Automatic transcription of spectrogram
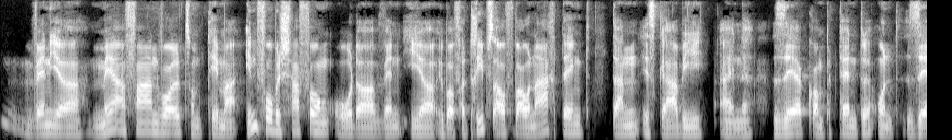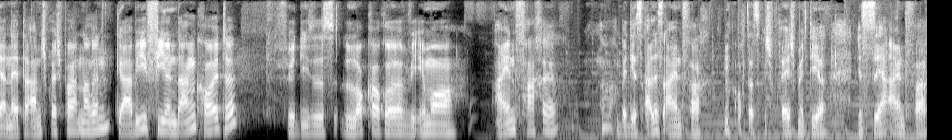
wenn ihr mehr erfahren wollt zum Thema Infobeschaffung oder wenn ihr über Vertriebsaufbau nachdenkt, dann ist Gabi eine sehr kompetente und sehr nette Ansprechpartnerin. Gabi, vielen Dank heute für dieses lockere, wie immer einfache. Bei dir ist alles einfach. Auch das Gespräch mit dir ist sehr einfach.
